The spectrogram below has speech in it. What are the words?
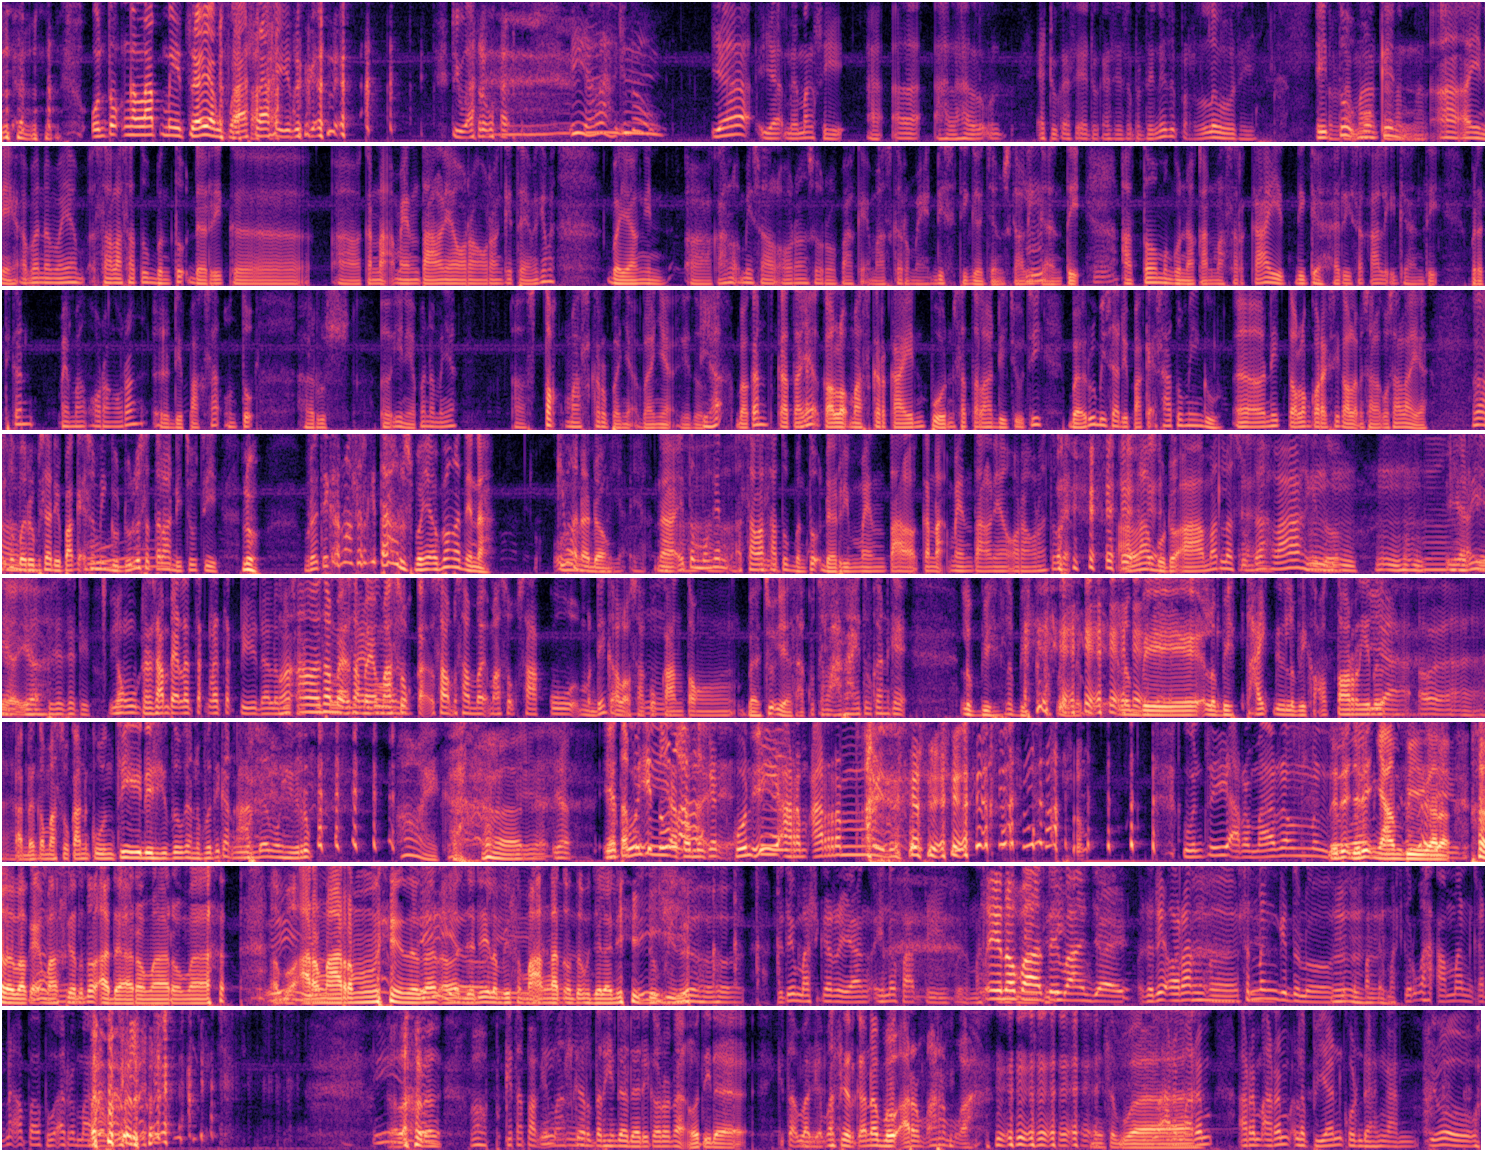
Untuk ngelap meja yang basah gitu kan. Di warung. Iyalah itu. Ya ya memang sih hal-hal un- edukasi-edukasi seperti ini sih perlu sih itu terutama mungkin dalam- ah, ini apa namanya salah satu bentuk dari ke ah, kena mentalnya orang-orang kita ya mungkin bayangin ah, kalau misal orang suruh pakai masker medis tiga jam sekali Hmm. ganti Hmm. atau menggunakan masker kain tiga hari sekali ganti berarti kan memang orang-orang eh, dipaksa untuk harus eh, ini apa namanya eh, stok masker banyak-banyak gitu ya Bahkan katanya kalau masker kain pun setelah dicuci baru bisa dipakai satu minggu. Eh, ini tolong koreksi kalau misalnya aku salah ya. Itu baru bisa dipakai seminggu dulu setelah dicuci. Loh, berarti kan masker kita harus banyak banget ya. Nah, gimana Oh, dong? iya, iya. nah Ah, itu ah, mungkin ah, salah hmm. satu bentuk dari mental kena mentalnya orang-orang tuh kayak alah bodoh amat lah sudah lah gitu. Hmm, hmm. Hmm, Iya, jadi iya, ya- iya, ya. bisa jadi yang udah sampai lecek-lecek di dalam Ah, saku sampai sampai itu. masuk ka- sam- sampai masuk saku mending kalau saku Hmm. kantong baju ya saku celana itu kan kayak lebih lebih apa ya, lebih, lebih lebih tight gitu, lebih kotor gitu Iya, oh, ah. kadang kemasukan kunci di situ kan berarti kan anda menghirup oh my god Iya, iya. Ya, tapi kunci itulah, atau mungkin kunci iya. arem-arem gitu. kunci arem-arem. jadi jadi gitu nyambi kalau gitu. kalau pakai masker tuh ada aroma aroma apa Iya. arem-arem gitu kan oh Iya, jadi lebih iya. semangat untuk menjalani hidup gitu Iya. Jadi masker yang inovatif. masker inovatif Jadi, anjay jadi orang eh, seneng gitu loh, tetap pakai masker. Wah aman karena apa bu arem-arem. Iya, Kalau kan? orang, oh kita pakai masker terhindar dari corona. Oh tidak, kita pakai masker karena bau arem-arem. Wah, ini sebuah arem-arem arem-arem lebihan kondangan. Yo.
